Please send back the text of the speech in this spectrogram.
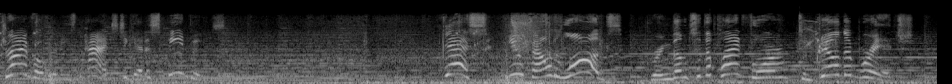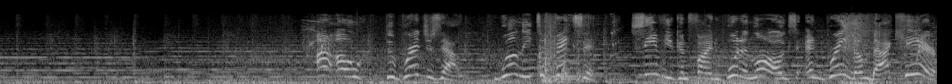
Drive over these pads to get a speed boost. Yes! You found logs! Bring them to the platform to build a bridge. Uh-oh! The bridge is out. We'll need to fix it. See if you can find wooden logs and bring them back here.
